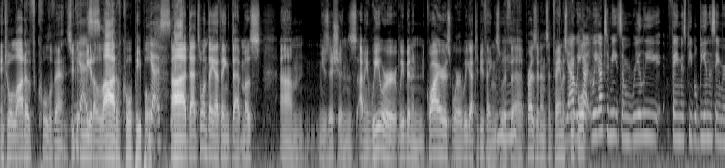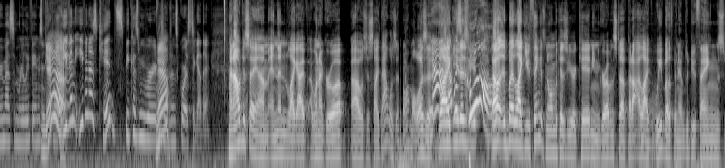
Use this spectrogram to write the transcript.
into a lot of cool events. You get to meet a lot of cool people. Yes. Uh, that's one thing I think that most um, musicians. I mean, we were we've been in choirs where we got to do things with uh, presidents and famous Mm-hmm. Yeah, we got we got to meet some really famous people, be in the same room as some really famous people. Yeah. Even even as kids because we were in Yeah. children's chorus together. and I would just say, um, and then like I when I grew up, I was just like that wasn't normal, was it? Yeah, like that was just cool. was- but like you think it's normal because you're a kid and you grow up and stuff. But I like we've both been able to do things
